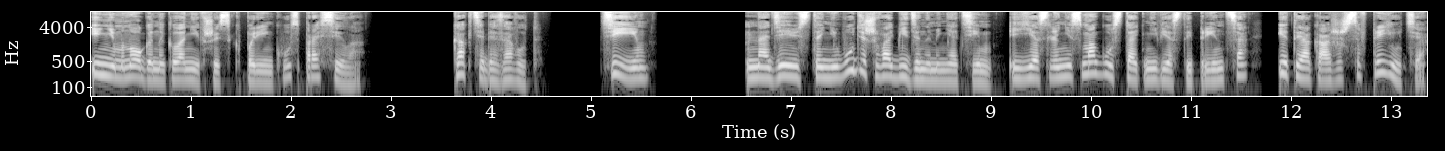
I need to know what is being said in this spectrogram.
и, немного наклонившись к пареньку, спросила. «Как тебя зовут?» «Тим». «Надеюсь, ты не будешь в обиде на меня, Тим, если не смогу стать невестой принца, и ты окажешься в приюте».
